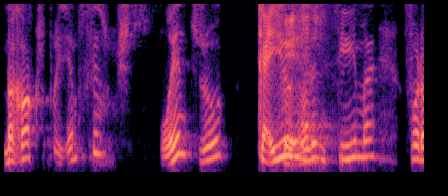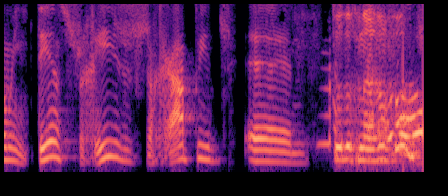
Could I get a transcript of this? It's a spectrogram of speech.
Marrocos, por exemplo, fez um excelente jogo caiu-nos em cima, foram intensos, rijos, rápidos. Uh, Tudo o que nós não fomos.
